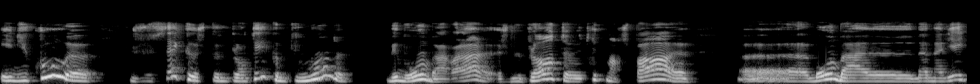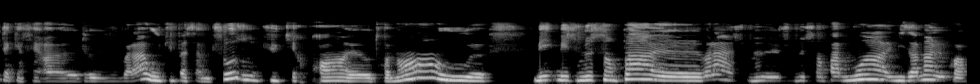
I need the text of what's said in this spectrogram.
et du coup, euh, je sais que je peux me planter comme tout le monde, mais bon, bah voilà, je me plante, le truc marche pas. Euh, euh bon bah, bah, ma vieille t'as qu'à faire voilà ou tu passes à autre chose ou tu t'y reprends autrement ou mais mais je me sens pas voilà je me je me sens pas moi mise à mal quoi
